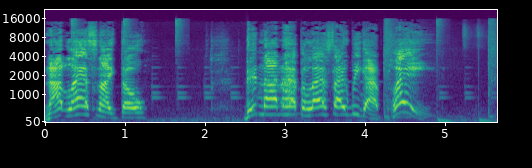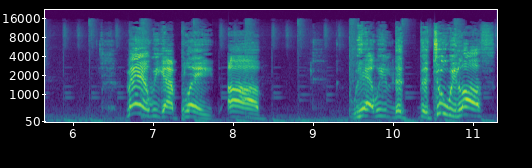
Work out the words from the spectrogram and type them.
not last night though did not happen last night we got played man we got played uh we had we the, the two we lost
